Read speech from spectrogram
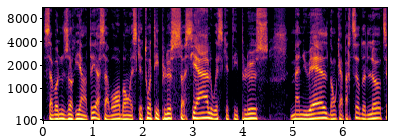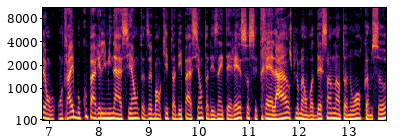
ça va nous orienter à savoir, bon, est-ce que toi, tu es plus social ou est-ce que tu es plus manuel? Donc, à partir de là, tu sais, on, on travaille beaucoup par élimination, te dire, bon, OK, tu as des passions, tu as des intérêts, ça, c'est très large. Puis là, ben, on va descendre l'entonnoir comme ça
